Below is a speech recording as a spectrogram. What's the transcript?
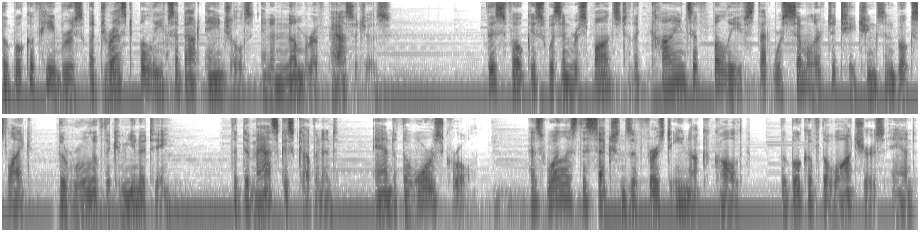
The book of Hebrews addressed beliefs about angels in a number of passages. This focus was in response to the kinds of beliefs that were similar to teachings in books like The Rule of the Community, the Damascus Covenant, and the War Scroll, as well as the sections of 1st Enoch called the Book of the Watchers and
